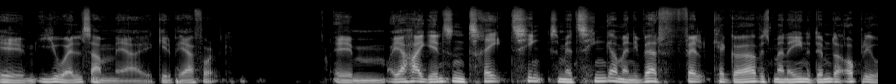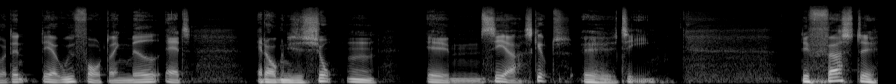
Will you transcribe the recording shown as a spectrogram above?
øh, I jo alle sammen er GDPR-folk. Øhm, og jeg har igen sådan tre ting, som jeg tænker, man i hvert fald kan gøre, hvis man er en af dem, der oplever den der udfordring med, at, at organisationen øh, ser skævt øh, til en. Det første,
